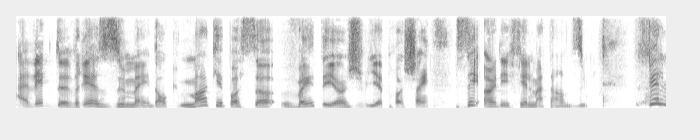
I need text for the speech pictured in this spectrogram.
avec de vrais humains. Donc manquez pas ça, 21 juillet prochain, c'est un des films attendus. Film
